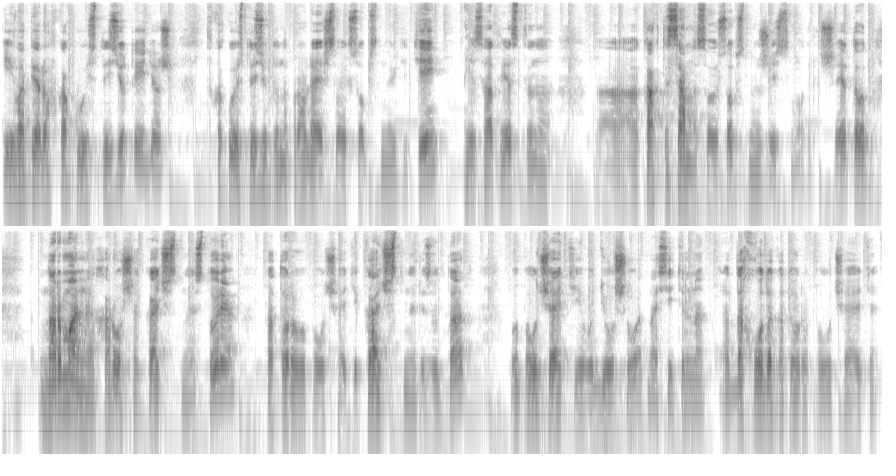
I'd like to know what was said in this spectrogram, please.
и, во-первых, в какую стезю ты идешь, в какую стезю ты направляешь своих собственных детей и, соответственно, а, как ты сам на свою собственную жизнь смотришь. И это вот нормальная, хорошая, качественная история, который вы получаете качественный результат, вы получаете его дешево относительно дохода, который получаете,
